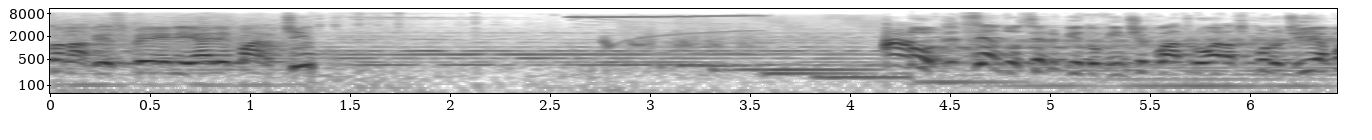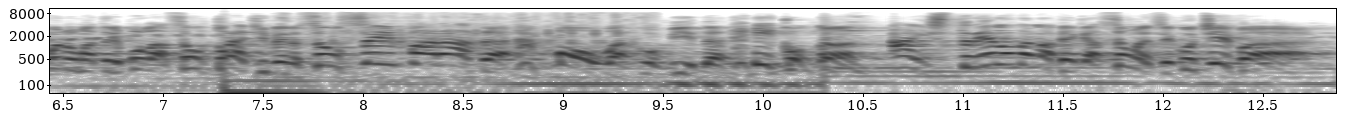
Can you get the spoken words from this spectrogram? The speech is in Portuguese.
espaçonaves PNL partindo. Sendo servido 24 horas por dia por uma tripulação para diversão sem parada, boa comida e com a estrela da navegação executiva.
